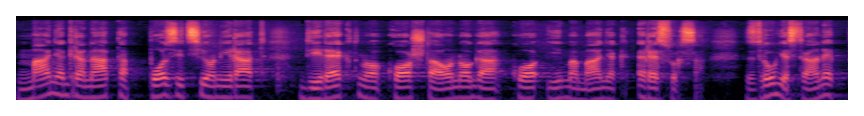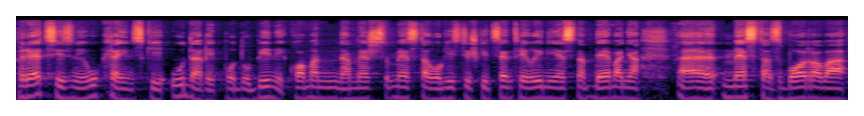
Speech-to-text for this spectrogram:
Manja granata, pozicioni rat direktno košta onoga ko ima manjak resursa. S druge strane, precizni ukrajinski udari po dubini, komandna mesta, logistički centri, linije snabdevanja, e, mesta zborova,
